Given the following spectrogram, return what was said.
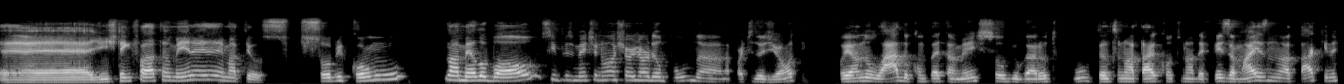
É, a gente tem que falar também, né, Matheus, sobre como Lamelo Ball simplesmente não achou o Jordan Poole na, na partida de ontem. Foi anulado completamente sobre o garoto Poole, tanto no ataque quanto na defesa, mais no ataque, né?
